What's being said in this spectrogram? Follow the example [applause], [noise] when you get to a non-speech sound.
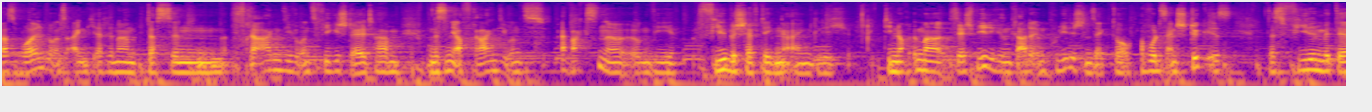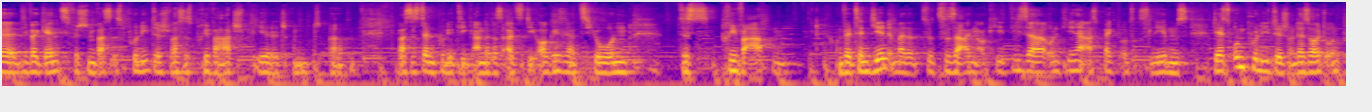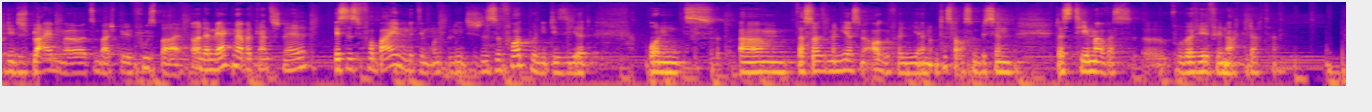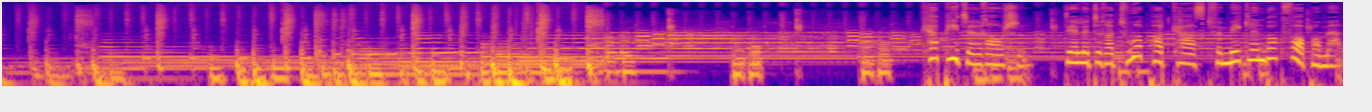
was wollen wir uns eigentlich erinnern? Das sind Fragen, die wir uns viel gestellt haben. Und das sind ja auch Fragen, die uns Erwachsene irgendwie viel beschäftigen eigentlich, die noch immer sehr schwierig sind, gerade im politischen Sektor. Obwohl es ein Stück ist, das viel mit der Divergenz zwischen was ist politisch, was ist privat spielt und ähm, was ist denn Politik anderes als die Organisation des Privaten. Und wir tendieren immer dazu zu sagen, okay, dieser und jener Aspekt unseres Lebens, der ist unpolitisch und der sollte unpolitisch bleiben, äh, zum Beispiel Fußball. Und dann merken wir aber ganz schnell, ist es vorbei mit dem Unpolitischen, es ist sofort politisiert. Und ähm, das sollte man nie aus dem Auge verlieren. Und das war auch so ein bisschen das Thema, was, äh, worüber wir viel nachgedacht haben. Kapitelrauschen, der Literaturpodcast für Mecklenburg-Vorpommern.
